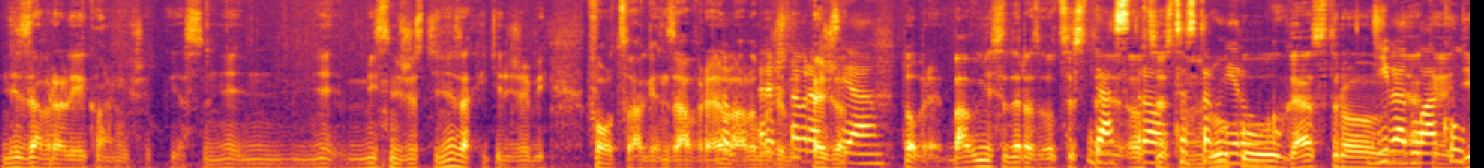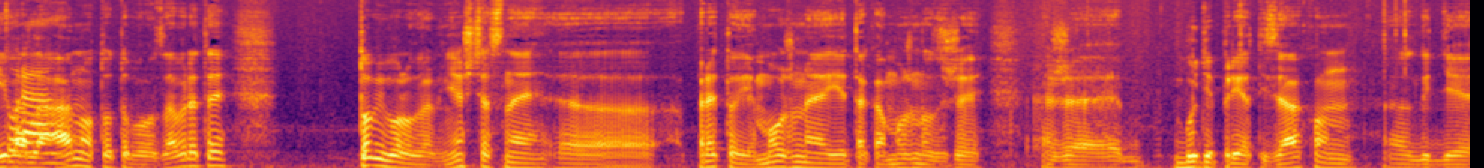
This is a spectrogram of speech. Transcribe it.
nezavreli ekonomiku. Ja som ne, ne, myslím, že ste nezachytili, že by Volkswagen zavrel, Dobre, alebo že by Peugeot... Dobre, bavíme sa teraz o, ceste, gastro, o cestnom ruchu, gastro, divadla, kultúra. divadla, áno, toto bolo zavreté. To by bolo veľmi nešťastné, e, preto je možné, je taká možnosť, že, že bude prijatý zákon, e, kde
